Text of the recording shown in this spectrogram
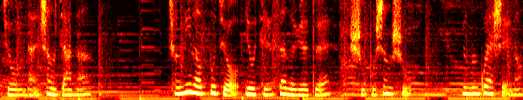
就难上加难。成立了不久又解散的乐队数不胜数，又能怪谁呢？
